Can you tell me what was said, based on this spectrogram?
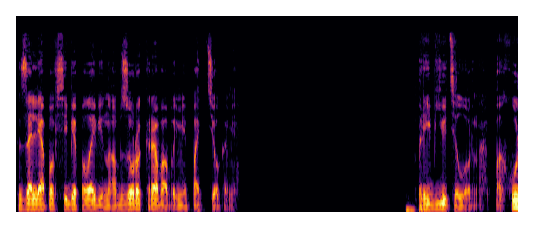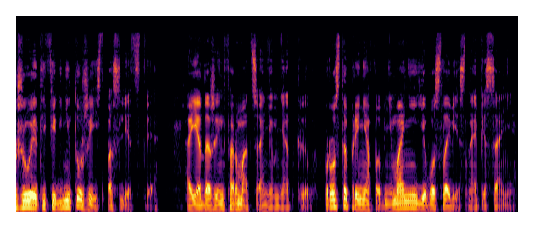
заляпав себе половину обзора кровавыми подтеками. Прибьюте Лорна. Похоже, у этой фигни тоже есть последствия. А я даже информацию о нем не открыл, просто приняв во внимание его словесное описание.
